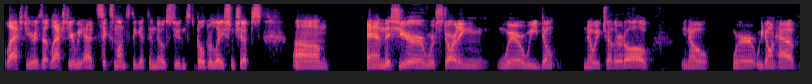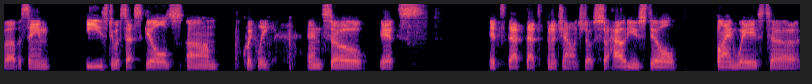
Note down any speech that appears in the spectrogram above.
last year is that last year we had six months to get to know students to build relationships. Um, and this year we're starting where we don't know each other at all. You know where we don't have uh, the same ease to assess skills um, quickly, and so it's it's that that's been a challenge. So, so how do you still find ways to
